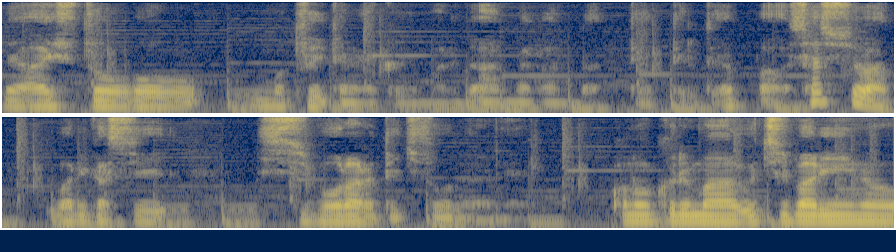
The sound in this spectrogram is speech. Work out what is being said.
で、アイストもついてない車であんだかんだってやってると、やっぱ車種はわりかし絞られてきそうだよね。この車、内張りの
